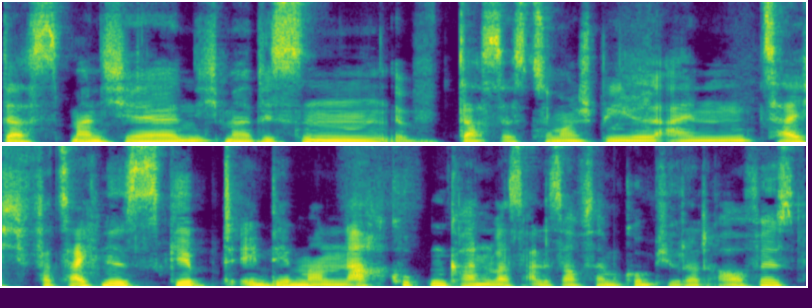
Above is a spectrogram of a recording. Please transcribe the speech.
dass manche nicht mal wissen, dass es zum Beispiel ein Zeich Verzeichnis gibt, in dem man nachgucken kann, was alles auf seinem Computer drauf ist,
